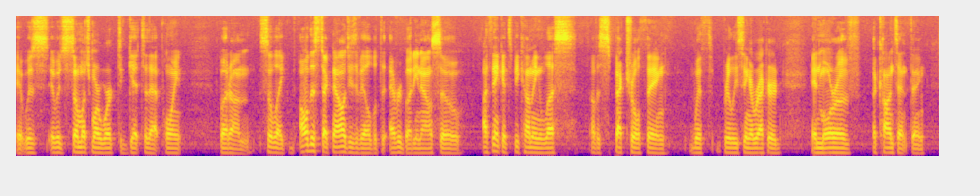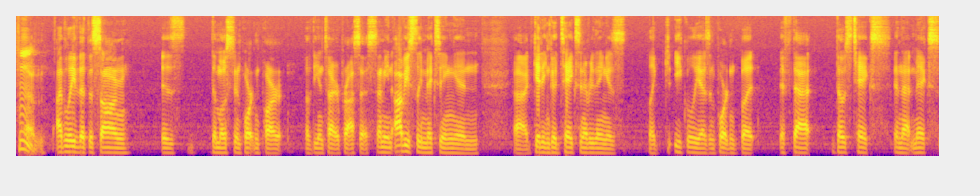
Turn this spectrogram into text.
it was it was so much more work to get to that point. But um, so like all this technology is available to everybody now. So I think it's becoming less of a spectral thing with releasing a record and more of a content thing. Um, I believe that the song is the most important part of the entire process. I mean, obviously mixing and uh, getting good takes and everything is like equally as important. But if that those takes and that mix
